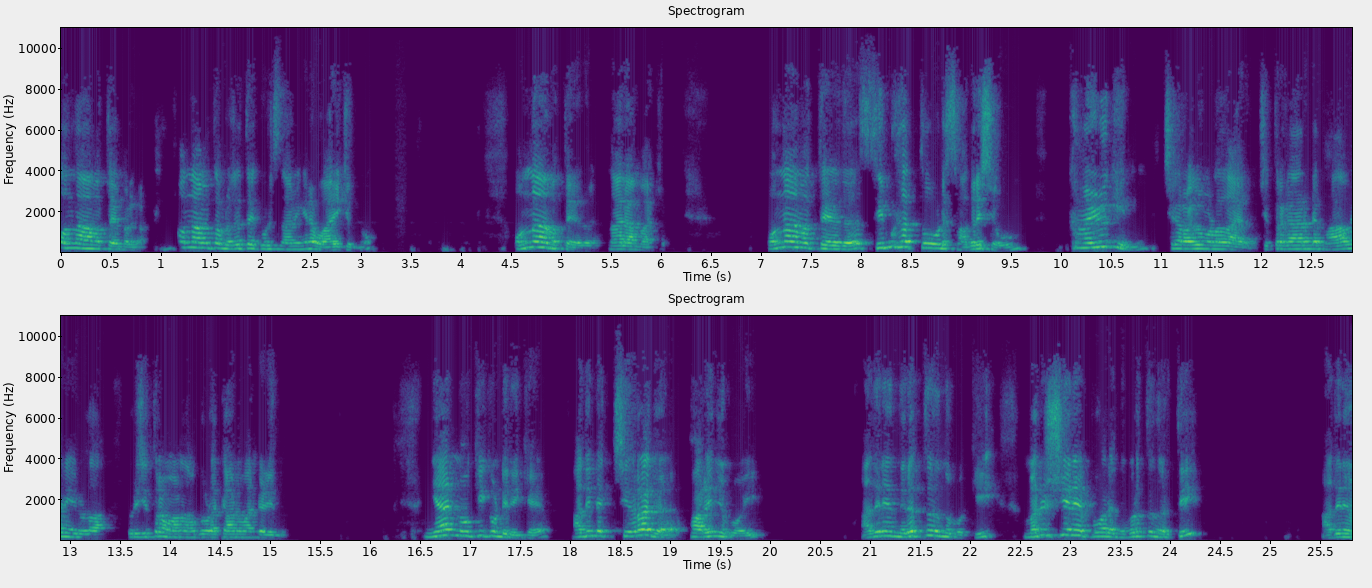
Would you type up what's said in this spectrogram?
ഒന്നാമത്തെ മൃഗം. ഒന്നാമത്തെ മൃഗത്തെ കുറിച്ച് നാം ഇങ്ങനെ വായിക്കുന്നു. ഒന്നാമത്തേത് നാലാം വാക്യം. ഒന്നാമത്തേത് സിംഹത്തോട് സദൃശവും കഴുകിൻ ചിറകുമുള്ളതായിരുന്നു. ചിത്രകാരന്റെ ഭാവനയിലുള്ള ഒരു ചിത്രമാണ് നമുക്ക് ഇവിടെ കാണുവാൻ കഴിയുന്നത്. ഞാൻ നോക്കിക്കൊണ്ടിരിക്കെ അതിന്റെ ചിറക് പറഞ്ഞുപോയി അതിനെ നിരത്തു നിന്ന് പൊക്കി മനുഷ്യനെ പോലെ നിവർത്തി നിർത്തി അതിന്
